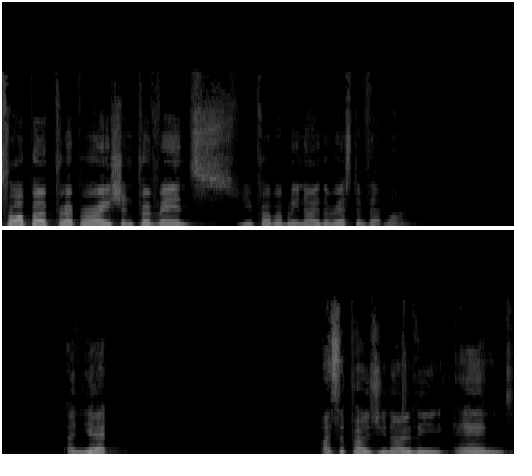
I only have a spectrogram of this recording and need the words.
proper preparation prevents, you probably know the rest of that line. And yet, I suppose you know the end,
